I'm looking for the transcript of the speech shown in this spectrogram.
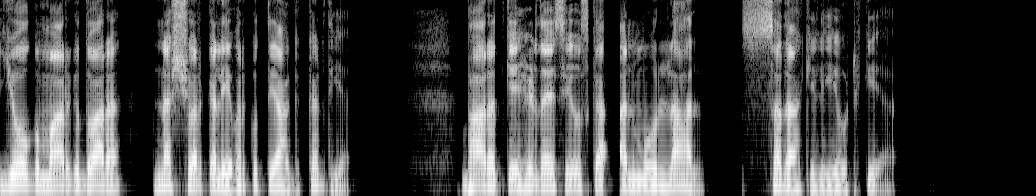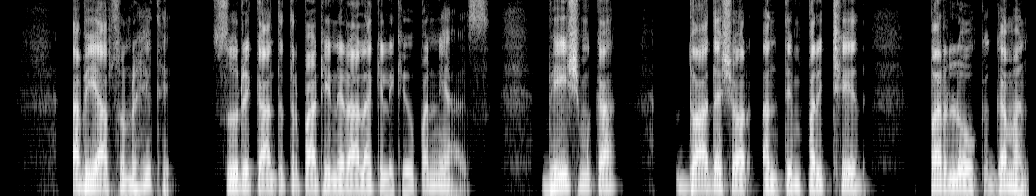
योग मार्ग द्वारा नश्वर कलेवर को त्याग कर दिया। भारत के हृदय से उसका अनमोल लाल सदा के लिए उठ गया। अभी आप सुन रहे थे सूर्यकांत त्रिपाठी निराला के लिखे उपन्यास, भीष्म का द्वादश और अंतिम परिच्छेद, परलोक गमन,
